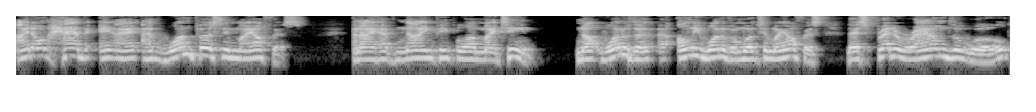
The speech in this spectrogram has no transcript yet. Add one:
I don't have, I have one person in my office and I have nine people on my team. Not one of them, uh, only one of them works in my office. They're spread around the world.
